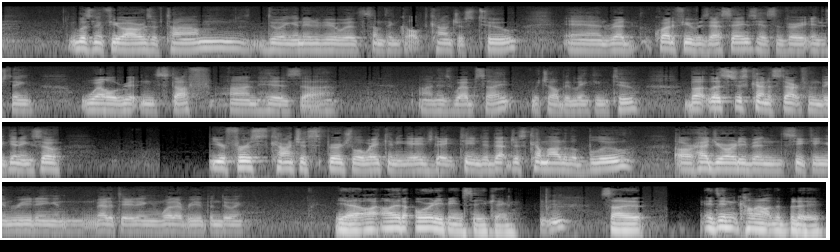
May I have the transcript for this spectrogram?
listening to a few hours of Tom doing an interview with something called Conscious 2 and read quite a few of his essays. He has some very interesting, well written stuff on his, uh, on his website, which I'll be linking to. But let's just kind of start from the beginning. So, your first conscious spiritual awakening, aged 18, did that just come out of the blue? Or had you already been seeking and reading and meditating and whatever you've been doing? Yeah, I, had already been seeking. Mm-hmm. So it didn't come out of the blue.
